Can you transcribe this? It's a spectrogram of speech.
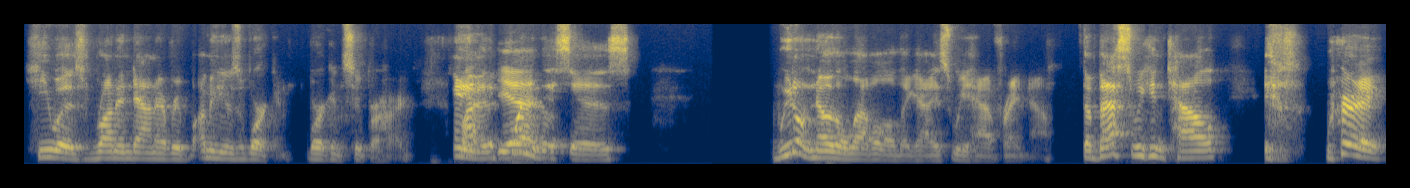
he was running down every. I mean, he was working, working super hard. Anyway, Well, the yeah. point of this is we don't know the level of the guys we have right now. The best we can tell is we're a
